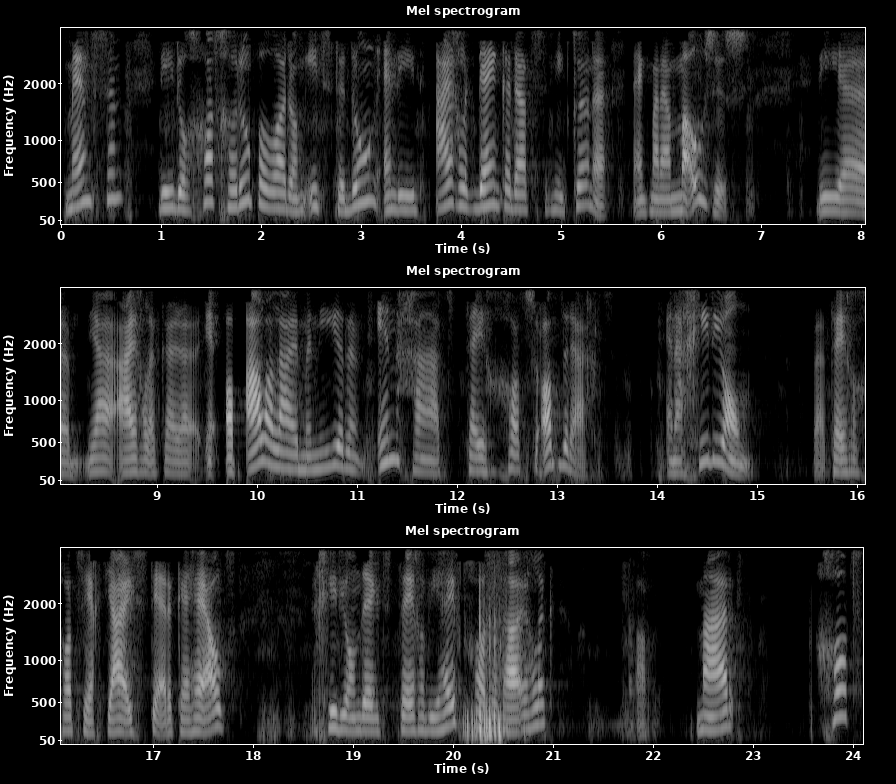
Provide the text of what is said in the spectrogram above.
mensen die door God geroepen worden om iets te doen en die eigenlijk denken dat ze het niet kunnen. Denk maar aan Mozes die uh, ja, eigenlijk uh, op allerlei manieren ingaat tegen Gods opdracht. En aan Gideon, waar tegen God zegt, jij sterke held. Gideon denkt, tegen wie heeft God het eigenlijk? Maar God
